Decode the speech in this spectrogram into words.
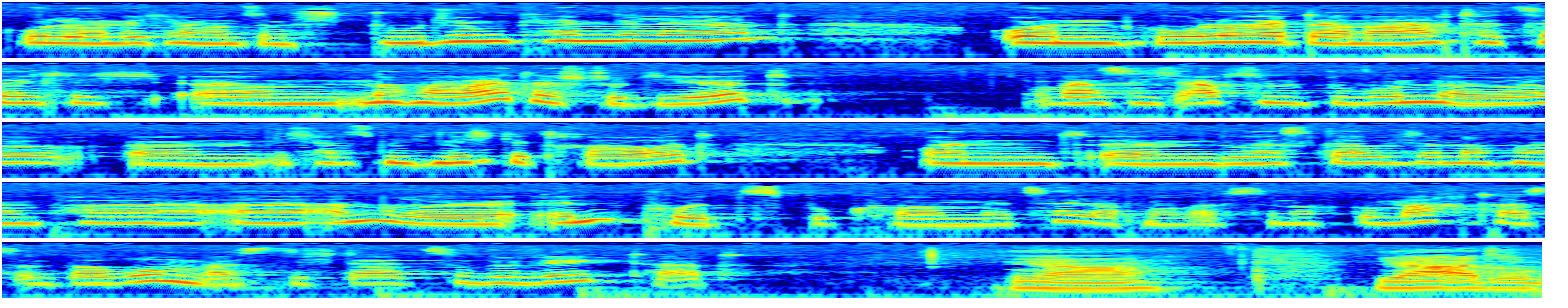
Golo und ich haben uns im Studium kennengelernt und Golo hat danach tatsächlich ähm, nochmal weiter studiert, was ich absolut bewundere. Ähm, ich habe es mich nicht getraut und ähm, du hast, glaube ich, dann nochmal ein paar äh, andere Inputs bekommen. Erzähl doch mal, was du noch gemacht hast und warum, was dich dazu bewegt hat. Ja, ja, also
